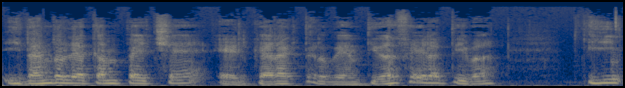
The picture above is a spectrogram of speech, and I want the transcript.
y dándole a Campeche el carácter de entidad federativa y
